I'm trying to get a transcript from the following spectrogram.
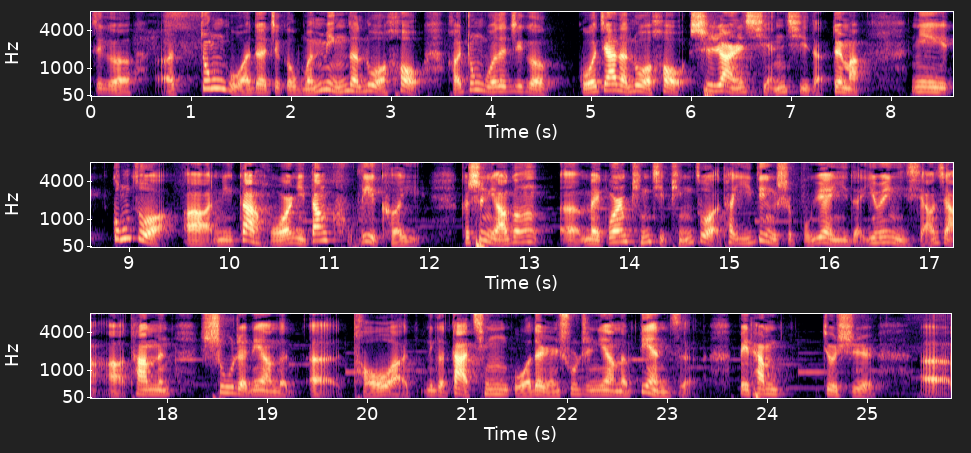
这个呃中国的这个文明的落后和中国的这个国家的落后是让人嫌弃的，对吗？你工作啊，你干活，你当苦力可以。可是你要跟呃美国人平起平坐，他一定是不愿意的，因为你想想啊，他们梳着那样的呃头啊，那个大清国的人梳着那样的辫子，被他们就是呃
